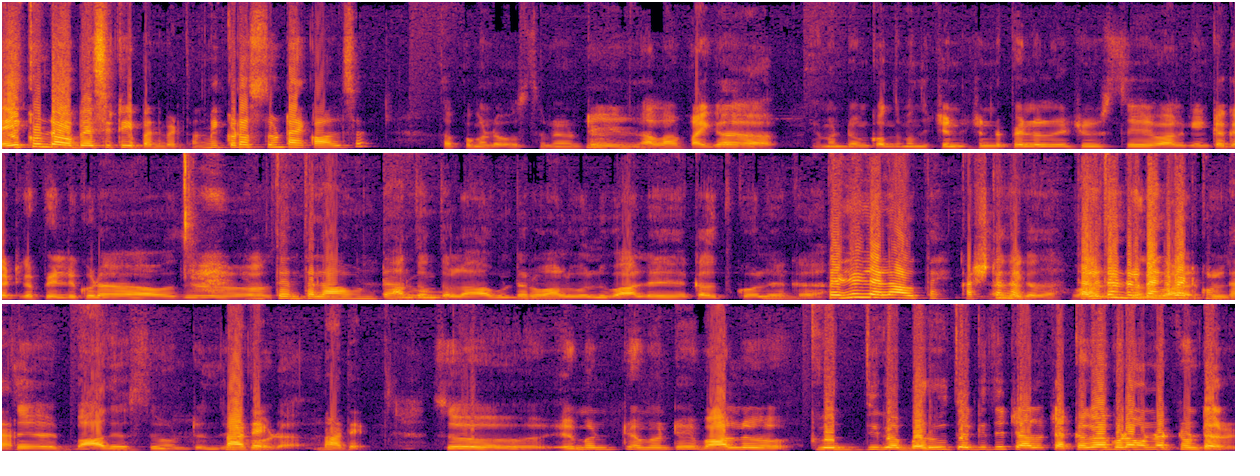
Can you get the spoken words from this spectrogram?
లేకుండా ఒబేసిటీ ఇబ్బంది పెడుతుంది. మీకు కూడా వస్తుంటాయి కాల్స్ తప్పకుండా వస్తూనే ఉంటే మ్మ్. అలా పైగా ఏమంటాం కొంతమంది చిన్న చిన్న పిల్లలు చూస్తే వాళ్ళకి ఇంకా గట్టిగా పెళ్ళి కూడా అవదు అంతంత లా ఉంటారు అంతంత లావు ఉంటారు వాళ్ళ వాళ్ళు వాళ్ళే కలుపుకోలేక. పెళ్ళిళ్ళు ఎలా అవుతాయి? అదే కష్టంగా కదా తల్లిదండ్రులు బాధేస్తూ ఉంటుంది కూడా. బాధే. సో ఏమంటే వాళ్ళు కొద్దిగా బరువు తగ్గితే చాలా చక్కగా కూడా ఉన్నట్టుంటారు.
